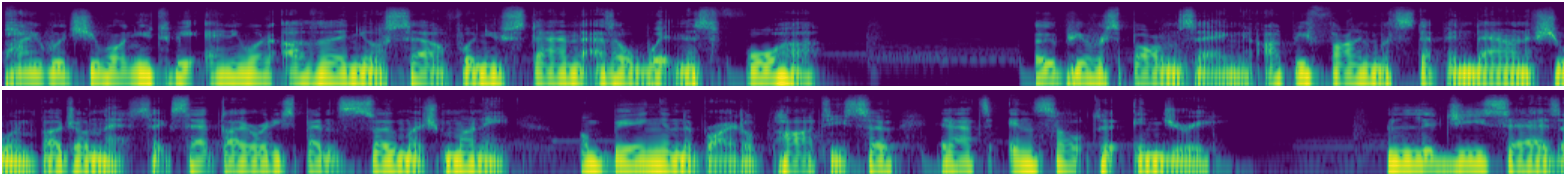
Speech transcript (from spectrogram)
Why would she want you to be anyone other than yourself when you stand as a witness for her? Opie responds saying, I'd be fine with stepping down if she won't budge on this, except I already spent so much money on being in the bridal party, so it adds insult to injury. And says,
